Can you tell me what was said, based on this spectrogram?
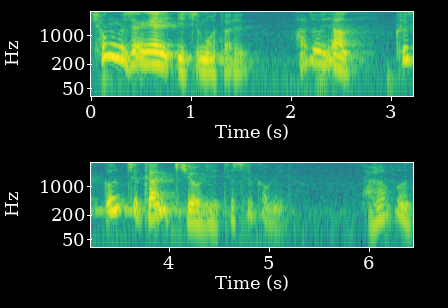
평생에 잊지 못할 아주 그냥 그 끔찍한 기억이 됐을 겁니다. 여러분,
